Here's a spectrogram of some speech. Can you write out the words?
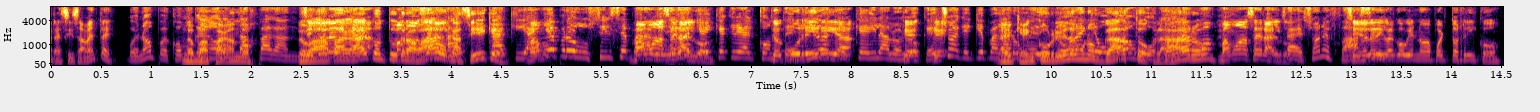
precisamente. Bueno, pues como Lo que vas no pagando. lo estás pagando. Lo Si vas a pagar dijera, con tu trabajo, cacique. Aquí hay Vamos- que producirse para vamos a hacer algo. aquí hay que crear ¿Qué contenido, aquí hay que ir a los que- locations, aquí hay que pagar Hay un incurrirle editor, hay unos un gastos, claro. Vamos a hacer O algo. sea, eso no es Si fácil. yo le digo al gobierno de Puerto Rico,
